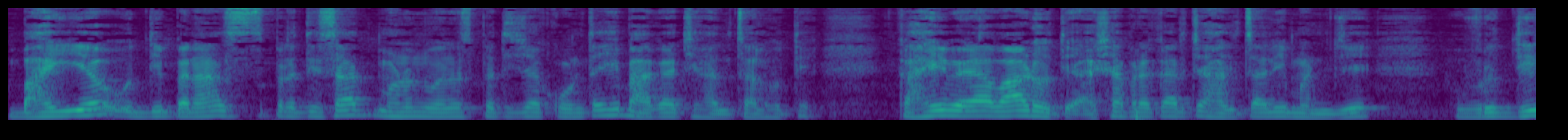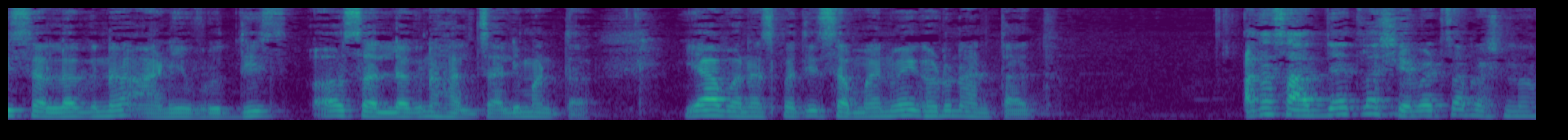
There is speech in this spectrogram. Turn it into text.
बाह्य उद्दीपनास प्रतिसाद म्हणून वनस्पतीच्या कोणत्याही भागाची हालचाल होते. काही वेळा वाढ होते. अशा प्रकारच्या हालचाली म्हणजे वृद्धी संलग्न आणि वृद्धी असंलग्न हालचाली म्हणतात. या वनस्पती समन्वय घडून आणतात. आता साध्यातला शेवटचा प्रश्न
